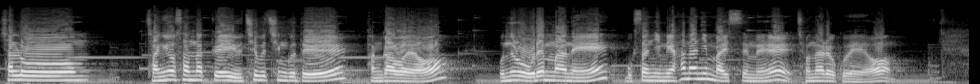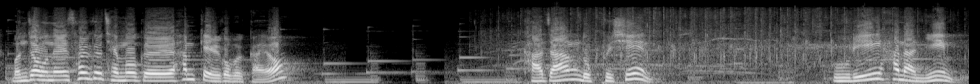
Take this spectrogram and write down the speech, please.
샬롬. 장효산학교의 유치부 친구들, 반가워요. 오늘은 오랜만에 목사님이 하나님 말씀을 전하려고 해요. 먼저 오늘 설교 제목을 함께 읽어볼까요? 가장 높으신 우리 하나님.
